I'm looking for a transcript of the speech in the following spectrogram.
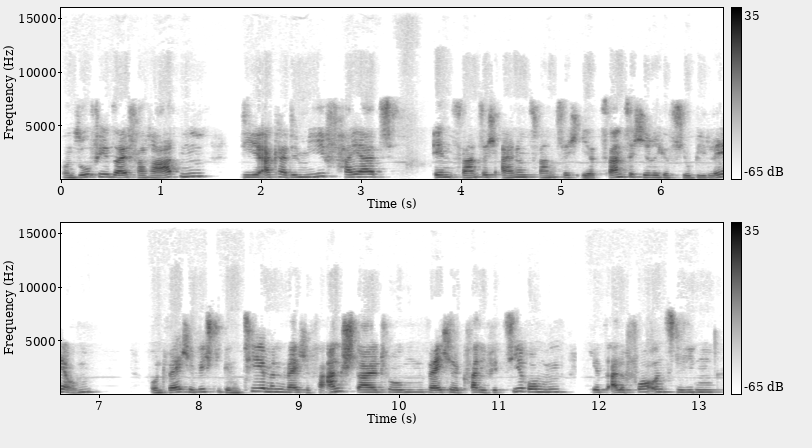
Und so viel sei verraten, die Akademie feiert in 2021 ihr 20-jähriges Jubiläum. Und welche wichtigen Themen, welche Veranstaltungen, welche Qualifizierungen jetzt alle vor uns liegen,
